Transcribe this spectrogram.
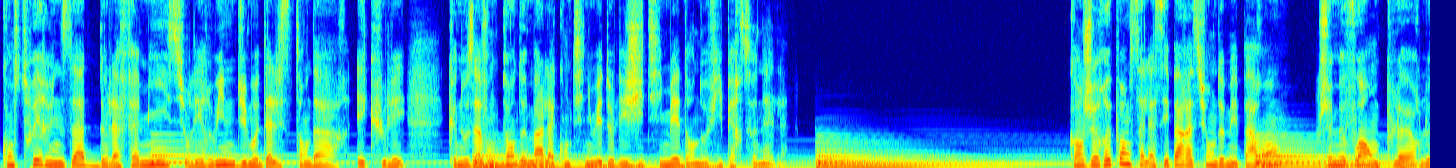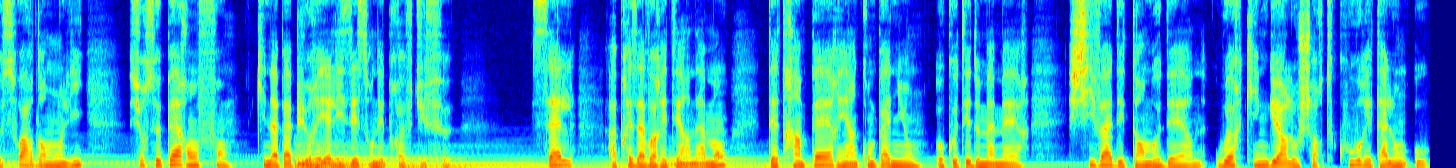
construire une ZAD de la famille sur les ruines du modèle standard, éculé, que nous avons tant de mal à continuer de légitimer dans nos vies personnelles. Quand je repense à la séparation de mes parents, je me vois en pleurs le soir dans mon lit sur ce père enfant qui n'a pas pu réaliser son épreuve du feu. Celle, après avoir été un amant, d'être un père et un compagnon aux côtés de ma mère, Shiva des temps modernes, working girl aux shorts courts et talons hauts,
